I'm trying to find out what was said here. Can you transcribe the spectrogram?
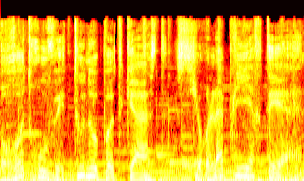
Retrouvez tous nos podcasts sur l'appli RTL.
